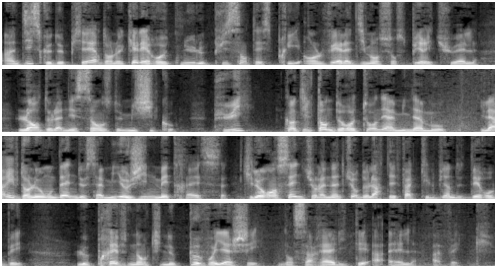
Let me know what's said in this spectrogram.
Un disque de pierre dans lequel est retenu le puissant esprit enlevé à la dimension spirituelle lors de la naissance de Michiko. Puis, quand il tente de retourner à Minamo, il arrive dans le Honden de sa myogine maîtresse, qui le renseigne sur la nature de l'artefact qu'il vient de dérober, le prévenant qu'il ne peut voyager dans sa réalité à elle avec.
